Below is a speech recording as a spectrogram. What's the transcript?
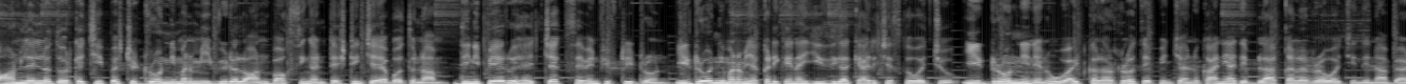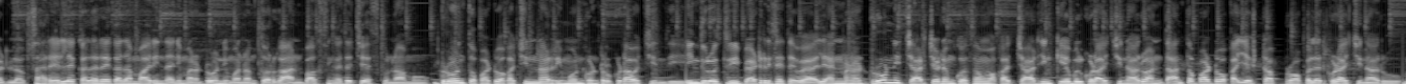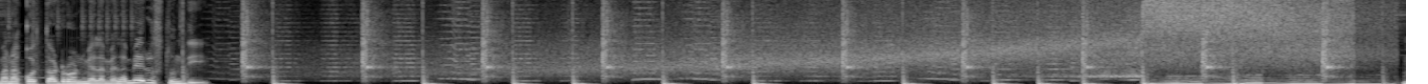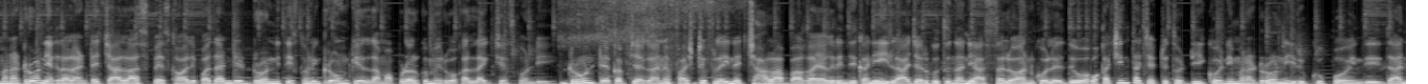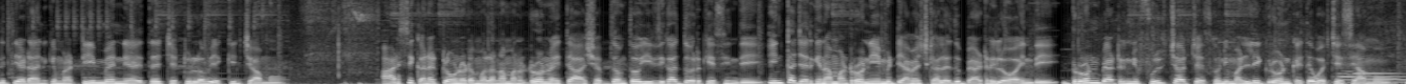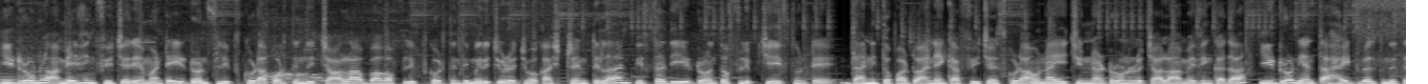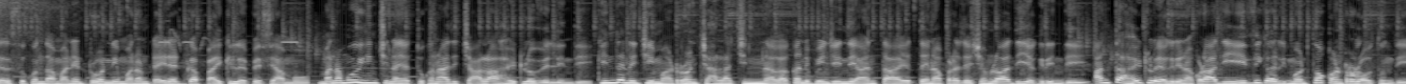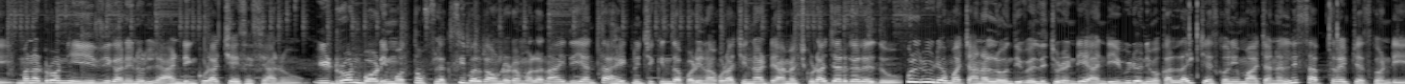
ఆన్లైన్లో దొరికే చీపెస్ట్ డ్రోన్ని మనం ఈ వీడియోలో అన్బాక్సింగ్ అండ్ టెస్టింగ్ చేయబోతున్నాం. దీని పేరు హెచ్ఎక్ సెవెన్ ఫిఫ్టీ డ్రోన్. ఈ డ్రోన్ని మనం ఎక్కడికైనా ఈజీగా క్యారీ చేసుకోవచ్చు. ఈ డ్రోన్ని నేను వైట్ కలర్లో తెప్పించాను కానీ అది బ్లాక్ కలర్లో వచ్చింది నా బ్యాడ్ లక్. సరేలే కలరే కదా మారిందని మన డ్రోన్ని మనం త్వరగా అన్బాక్సింగ్ అయితే చేసుకున్నాము. డ్రోన్తో పాటు ఒక చిన్న రిమోట్ కంట్రోల్ కూడా వచ్చింది. ఇందులో త్రీ బ్యాటరీస్ అయితే వేయాలి అండ్ మన డ్రోన్ని చార్జ్ చేయడం కోసం ఒక చార్జింగ్ కేబుల్ కూడా ఇచ్చినారు అండ్ దాంతో పాటు ఒక ఎక్స్ట్రా ప్రాపెలర్ కూడా ఇచ్చినారు. మన కొత్త డ్రోన్ మెల్లమెల్ల మెరుస్తుంది. మన డ్రోన్ ఎగరాలంటే చాలా స్పేస్ కావాలి. పదండి డ్రోన్ని తీసుకొని గ్రౌండ్కి వెళ్దాం. అప్పటి వరకు మీరు ఒక లైక్ చేసుకోండి. డ్రోన్ టేకప్ చేయగానే ఫస్ట్ ఫ్లైనే చాలా బాగా ఎగిరింది. కానీ ఇలా జరుగుతుందని అస్సలు అనుకోలేదు. ఒక చింత చెట్టుతో ఢీకొని మన డ్రోన్ ఇరుక్కుపోయింది. దాన్ని తీయడానికి మన టీమ్ మెన్ని అయితే చెట్టులో ఎక్కించాము. ఆర్సీ కనెక్ట్లో ఉండడం వలన మన డ్రోన్ అయితే ఆ శబ్దంతో ఈజీగా దొరికేసింది. ఇంత జరిగినా మన డ్రోన్ ఏమీ డ్యామేజ్ కాలేదు బ్యాటరీ లో అయింది. డ్రోన్ బ్యాటరీని ఫుల్ చార్జ్ చేసుకుని మళ్ళీ గ్రౌండ్కి అయితే వచ్చేసాము. ఈ డ్రోన్లో అమేజింగ్ ఫీచర్ ఏమంటే ఈ డ్రోన్ ఫ్లిప్స్ కూడా కొడుతుంది. చాలా బాగా ఫ్లిప్స్ కొడుతుంది. మీరు చూడొచ్చు ఒక స్ట్రెంత్ లా అనిపిస్తుంది ఈ డ్రోన్తో ఫ్లిప్ చేయిస్తుంటే. దానితో పాటు అనేక ఫీచర్స్ కూడా ఉన్నాయి. ఈ చిన్న డ్రోన్లో చాలా అమేజింగ్ కదా. ఈ డ్రోన్ ఎంత హైట్ వెళ్తుంది తెలుసుకుందామని డ్రోన్ని మనం డైరెక్ట్గా పైకి లేపేసాము. మనం ఊహించిన ఎత్తుకన అది చాలా హైట్లో వెళ్ళింది కింద నుంచి మా డ్రోన్ చాలా చిన్నగా కనిపించింది. అంత ఎత్తైన ప్రదేశంలో అది ఎగిరింది. అంత హైట్లో ఎగిరినా కూడా అది ఈజీగా రిమోట్తో కంట్రోల్ అవుతుంది. మన డ్రోన్ని ఈజీగా నేను ల్యాండింగ్ కూడా చేసేసాను. ఈ డ్రోన్ బాడీ మొత్తం ఫ్లెక్సిబుల్గా ఉండడం వలన ఇది ఎంత హైట్ నుంచి కింద పడినా కూడా చిన్న డ్యామేజ్ కూడా జరగలేదు. ఫుల్ వీడియో మా ఛానల్లో ఉంది. వెళ్ళి చూడండి. అండ్ ఈ వీడియోని ఒక లైక్ చేసుకొని మా ఛానల్ని సబ్స్క్రైబ్ చేసుకోండి.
